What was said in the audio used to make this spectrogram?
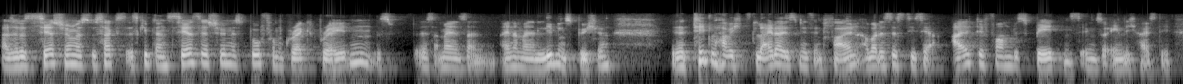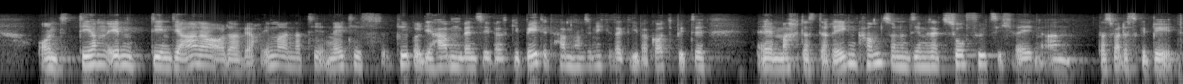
Also das ist sehr schön, was du sagst. Es gibt ein sehr, sehr schönes Buch von Greg Braden. Das ist einer meiner Lieblingsbücher. Der Titel habe ich leider ist mir jetzt entfallen, aber das ist diese alte Form des Betens. Irgend so ähnlich heißt die. Und die haben eben die Indianer oder wer auch immer, Native People, die haben, wenn sie was gebetet haben, haben sie nicht gesagt, lieber Gott, bitte äh, mach, dass der Regen kommt, sondern sie haben gesagt, so fühlt sich Regen an. Das war das Gebet.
